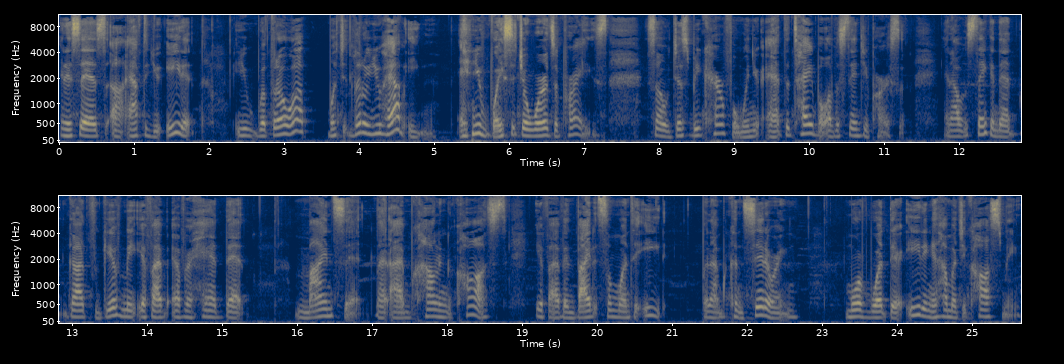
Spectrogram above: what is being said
And it says, uh, after you eat it, you will throw up what little you have eaten, and you've wasted your words of praise. So just be careful when you're at the table of a stingy person. And I was thinking that God forgive me if I've ever had that mindset that I'm counting the cost if I've invited someone to eat, but I'm considering more of what they're eating and how much it costs me.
